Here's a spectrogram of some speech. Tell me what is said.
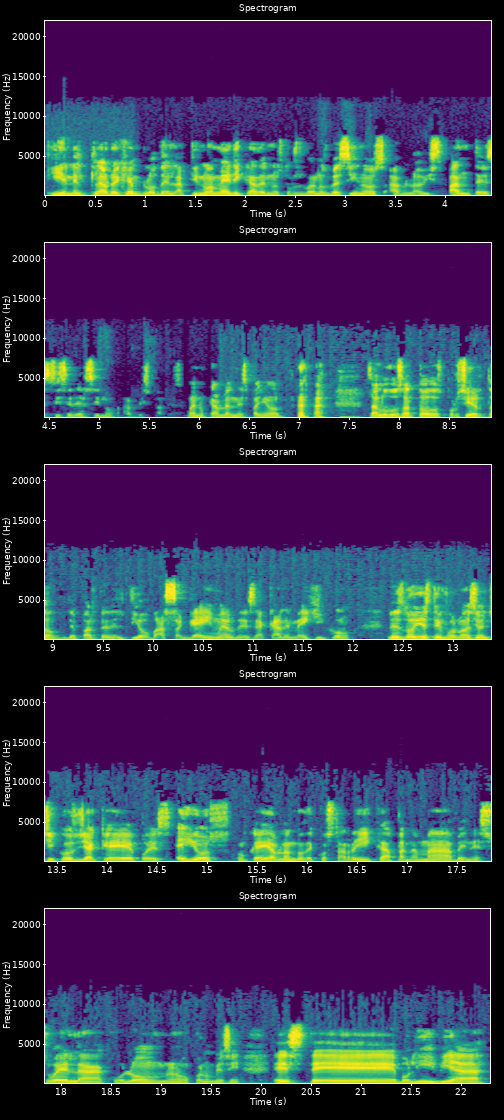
Y en el claro ejemplo de Latinoamérica, de nuestros buenos vecinos hablahispantes, si sería así, ¿no? Hablahispantes. Bueno, que hablan español. Saludos a todos, por cierto, de parte del tío Baza Gamer desde acá de México. Les doy esta información, chicos, ya que pues ellos, ok, hablando de Costa Rica, Panamá, Venezuela, Colombia, no, Colombia sí, este, Bolivia,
